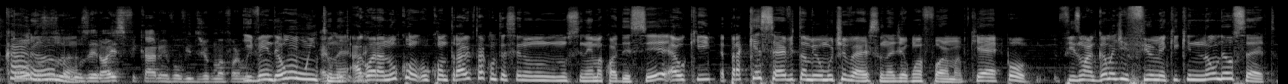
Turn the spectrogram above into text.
pra caramba. os, os heróis ficaram envolvidos de alguma forma. E vendeu muito, É né? muito. Agora, no, o contrário que tá acontecendo no, no cinema com a DC é o que. É pra que serve também o multiverso, né? De alguma forma. Que é, pô, fiz uma gama de filme aqui que não deu certo.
